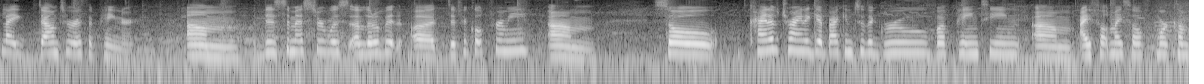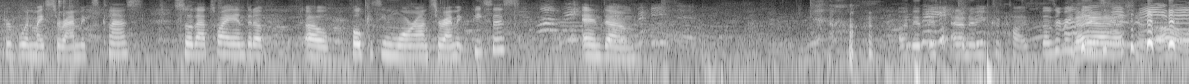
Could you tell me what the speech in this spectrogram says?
like down to earth a painter. Um, this semester was a little bit uh, difficult for me. Um, so, kind of trying to get back into the groove of painting. Um, I felt myself more comfortable in my ceramics class, so that's why I ended up uh, focusing more on ceramic pieces. And um, oh, this, this- I don't know if you could pause. Those are my Yeah, yeah, kids. yeah, sure. Oh,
